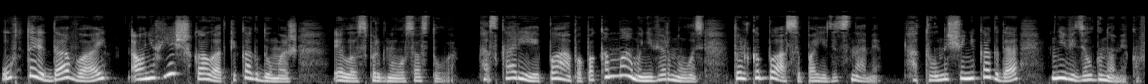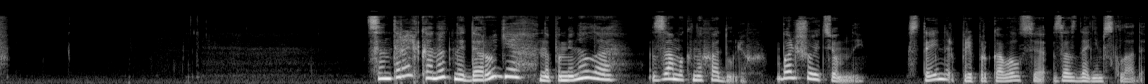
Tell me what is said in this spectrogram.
«Ух ты, давай! А у них есть шоколадки, как думаешь?» Элла спрыгнула со стула. «А скорее, папа, пока мама не вернулась. Только Баса поедет с нами. А то он еще никогда не видел гномиков». Централь канатной дороги напоминала замок на ходулях, большой и темный. Стейнер припарковался за зданием склада.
